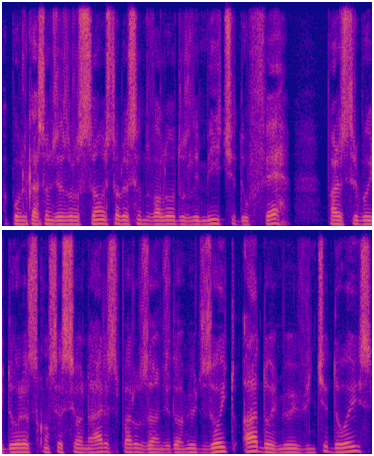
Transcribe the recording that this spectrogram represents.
a publicação de resolução estabelecendo o valor dos limites do FER para distribuidoras concessionárias para os anos de 2018 a 2022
